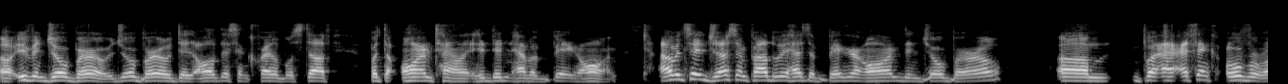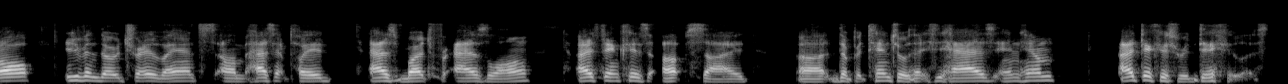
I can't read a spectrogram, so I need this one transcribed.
uh, even joe burrow joe burrow did all this incredible stuff but the arm talent he didn't have a big arm. I would say Justin probably has a bigger arm than Joe Burrow. Um, but I, I think overall, even though Trey Lance um, hasn't played as much for as long, I think his upside, uh, the potential that he has in him, I think is ridiculous.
